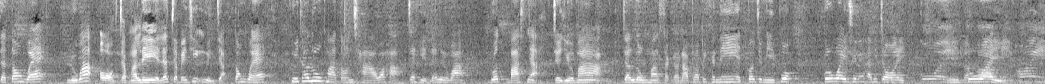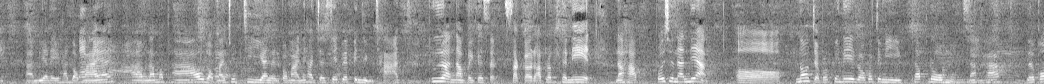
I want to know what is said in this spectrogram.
จะต้องแวะ หรือว่าออกจากมาเลแล้วจะไปที่อื่นจะต้องแวะ คือถ้าลูกมาตอนเช้าอะค่ะ จะเห็นได้เลยว่ารถบัสเนี่ยจะเยอะมากจะลงมาสักการะพระพิฆเนศก็จะมีพวก กล้วยใช่ไหมคะพี่จอย กล้วยมีแวกล้วยมีอ้อย อ่ามีอะไรคะดอกไม้น้ำมะพร้าว อ่าน้ำมะพร้าวดอกไม้ทุบเทียนอะไรประมาณนี้ค่ะจะเซตไว้เป็นหนึ่งถาดเพื่อนำไปกระสักการะพระพิฆเนศนะคะเพราะฉะนั้นเนี่ยเอ่อนอกจากพระพิฆเนศเราก็จะมีพระพรหมนะคะ แล้วก็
